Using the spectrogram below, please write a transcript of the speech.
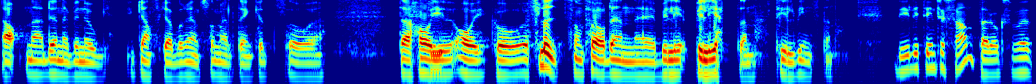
ja, nej, den är vi nog ganska överens om helt enkelt. Så där har ju AIK flyt som får den biljetten till vinsten det är lite intressant där också, för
